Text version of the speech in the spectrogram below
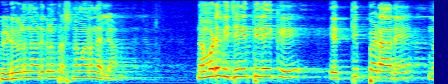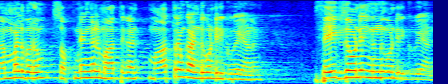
വീടുകളും നാടുകളും പ്രശ്നമാണെന്നല്ല. നമ്മുടെ വിജയത്തിലേക്ക് എത്തിപ്പെടാതെ നമ്മൾ വെറും സ്വപ്നങ്ങൾ മാത്ര കണ്ടുകൊണ്ടിരിക്കുകയാണ്. സേഫ് സോണിൽ നിന്നുകൊണ്ടിരിക്കുകയാണ്.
